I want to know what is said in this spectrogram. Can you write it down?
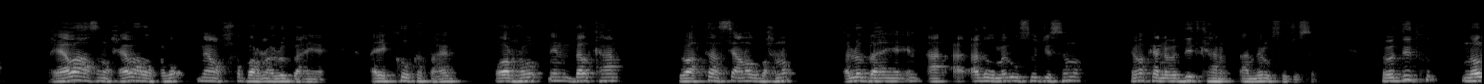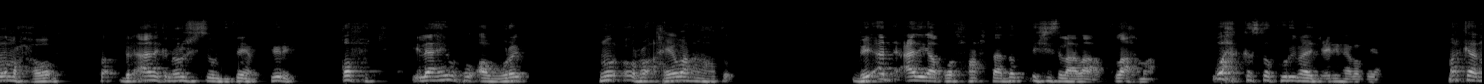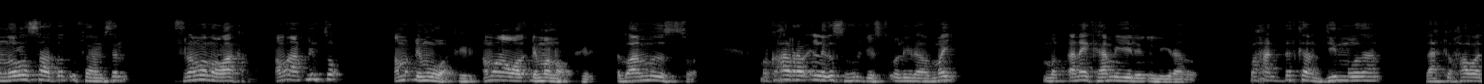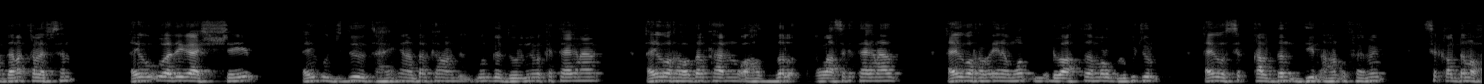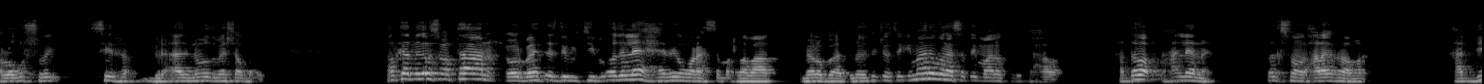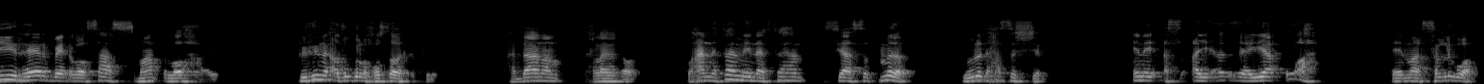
Waxyaabahaasna waxyaabaha la rabo inaan wax ka barno loo baahan yahay. Ayay kow ka tahay oo la rabo in dalkan dhibaatadan si aan uga baxno waxaa loo baahan yahay in aan ca- cadowga meel ugu soo jeesano nimanka nabaddiidkan aan meel ugu soo jeesano. Nabaddiidku nolol ma rabo bini'aadamka noloshiisa uu diidaya fiiri qof ilaahay wuxuu abuuray nuucu ra- xayawaan ha ahaato. Bey'ad caadiga qurxoon xataa dad ishiisa la ah maaha wax kastoo kuru yimaada jecelina babayaan marka nolol saa dad u fahamsan islama noolaan karno. Ama aan dhinto ama dhimo waa fiiri ama aan wada dhimano waa go'aamadoosa soo. Marka waxaa la rabaa in laga soo horjeesto oo la yidhahdo may anaga kaama yeelin in la yidhahdo waxaan dadkan diin moodaan laakiin waxaa waa dana qalafsan ayagoo u adeegaa shisheeye ayagoo ujeedadu tahay inaan dalkan weliga dowladnimo ka taagnaan ayagoo raba dalkan inuu ahdo dal qalaase ka taagnaado ayagoo raba inay dhibaatada mar lagu jiro ayagoo si qaldan diin ahaan u fahmay si qaldan wax loogu shubay si bini'aadanimadu meesha u baxdo halkaad nagala socotaan warbaahinta s w t v oodan leh habeen wanaagsan mar labaad. Meel walba aad dunida ka joogtay iyo maalin wanaagsan haday maalin kuu tahaaba haddaba waxaan leenahay dadka soomaalida waxaa laga rabaa marka haddii reer baydhabo saas maanta loo haayo birrina adugu hoostada ka filo. Haddaanan wax laga qaba waxaan fahmaynaa faham siyaasad xumada dowladda xasan sheekh inay ayaa u ah maar saldhig u ah.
